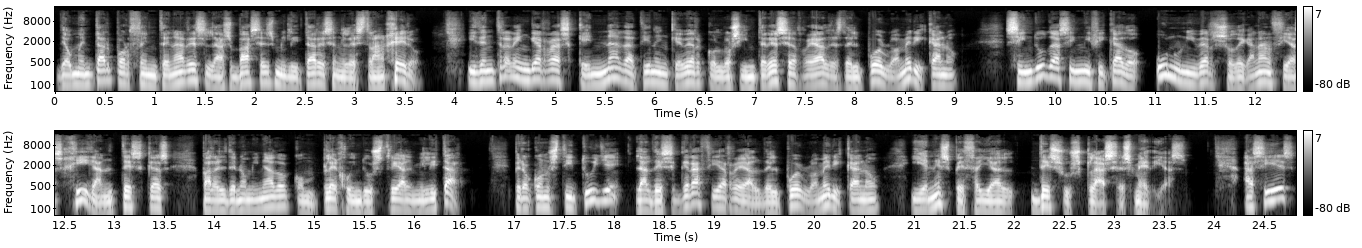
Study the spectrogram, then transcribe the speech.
de aumentar por centenares las bases militares en el extranjero, y de entrar en guerras que nada tienen que ver con los intereses reales del pueblo americano, sin duda ha significado un universo de ganancias gigantescas para el denominado complejo industrial militar, pero constituye la desgracia real del pueblo americano y en especial de sus clases medias. Así es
